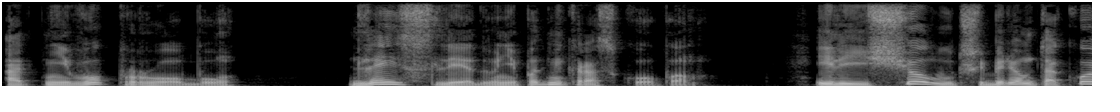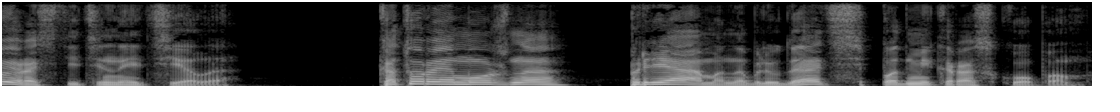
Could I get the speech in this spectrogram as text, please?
от него пробу для исследования под микроскопом. Или еще лучше берем такое растительное тело, которое можно прямо наблюдать под микроскопом.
